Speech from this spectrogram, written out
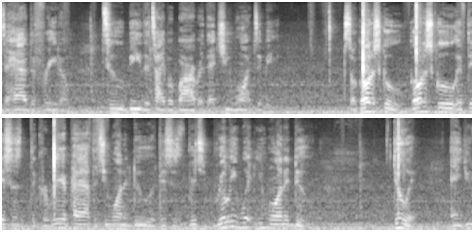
to have the freedom to be the type of barber that you want to be. So go to school. Go to school if this is the career path that you want to do, if this is really what you want to do, do it. And you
